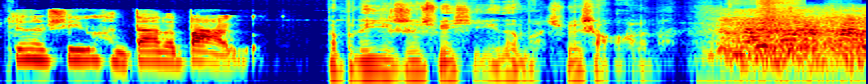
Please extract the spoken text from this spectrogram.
真的是一个很大的 bug。那不得一直学习的吗？学傻了吗？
